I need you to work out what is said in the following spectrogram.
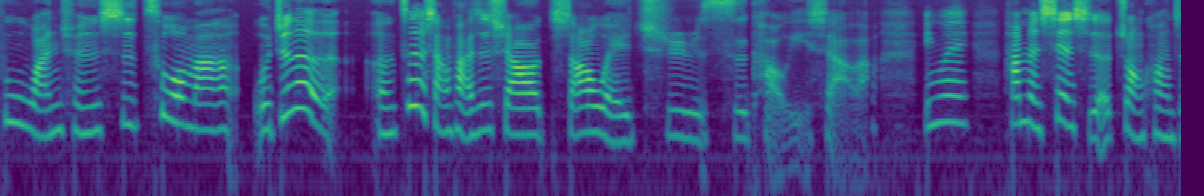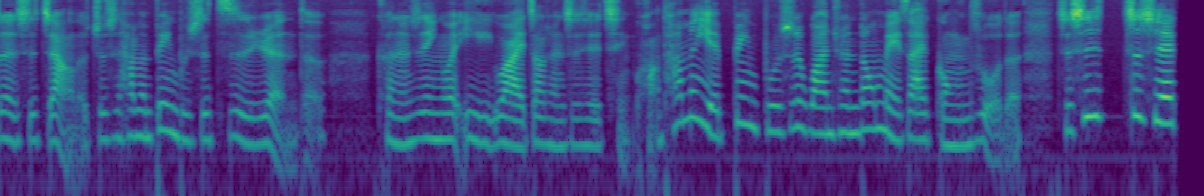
不完全是错吗？我觉得，嗯、这个想法是需要稍微去思考一下啦，因为他们现实的状况真的是这样的，就是他们并不是自愿的，可能是因为意外造成这些情况，他们也并不是完全都没在工作的，只是这些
